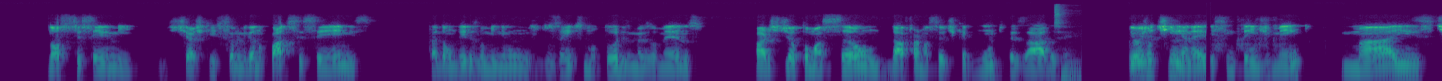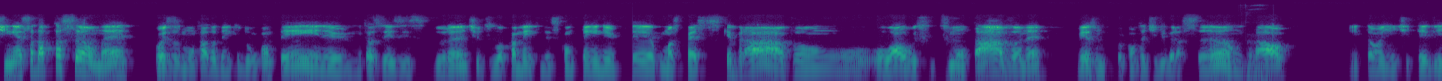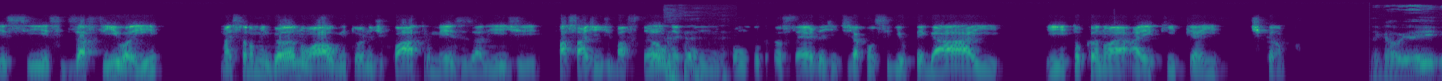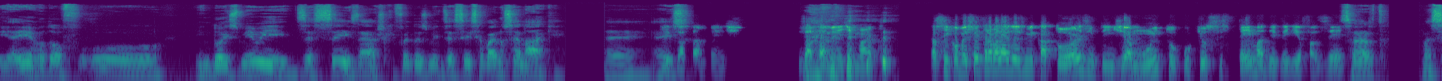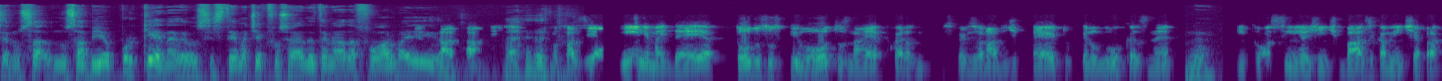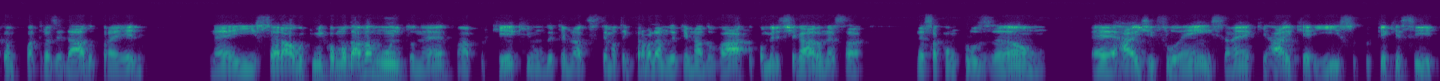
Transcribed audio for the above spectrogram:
nosso CCM, acho que se eu não me engano quatro CCMs, cada um deles no mínimo uns 200 motores mais ou menos. Parte de automação da farmacêutica é muito pesada. Sim. Eu já tinha, né, esse entendimento, mas tinha essa adaptação, né? coisas montadas dentro de um container. Muitas vezes, durante o deslocamento desse container, é, algumas peças quebravam ou, algo se desmontava, né? Mesmo por conta de vibração e tal. Então a gente teve esse, esse desafio aí. Mas se eu não me engano, algo em torno de quatro meses ali de passagem de bastão, né? Com, com o Lucas Lacerda, a gente já conseguiu pegar e, e ir tocando a, a equipe aí de campo. Legal. E aí, e aí Rodolfo, o em 2016, né? Acho que foi 2016, você vai no Senac. É, é Exatamente. Isso? Exatamente, Marco. assim, comecei a trabalhar em 2014, entendia muito o que o sistema deveria fazer. Certo. Mas você não, sa não sabia o porquê, né? O sistema tinha que funcionar de determinada forma e. Exatamente. É. Não fazia a mínima ideia. Todos os pilotos na época eram supervisionados de perto pelo Lucas, né? É. Então, assim, a gente basicamente ia para campo para trazer dado para ele né? E isso era algo que me incomodava muito, né? Ah, por que, que um determinado sistema tem que trabalhar num determinado vácuo? Como eles chegaram nessa, nessa conclusão? É, raio de influência, né? Que raio que é isso? Por que, que esse,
